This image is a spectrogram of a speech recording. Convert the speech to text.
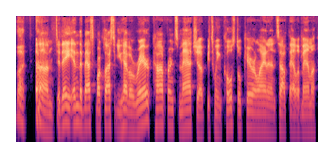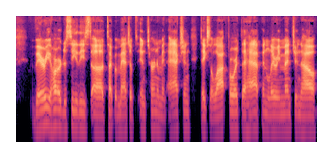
But um, today in the basketball classic, you have a rare conference matchup between Coastal Carolina and South Alabama. Very hard to see these uh, type of matchups in tournament action. Takes a lot for it to happen. Larry mentioned how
